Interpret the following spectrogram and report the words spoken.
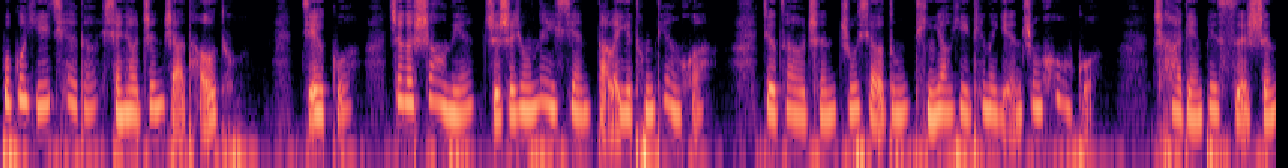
不顾一切的想要挣扎逃脱，结果这个少年只是用内线打了一通电话，就造成朱晓东停药一天的严重后果，差点被死神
